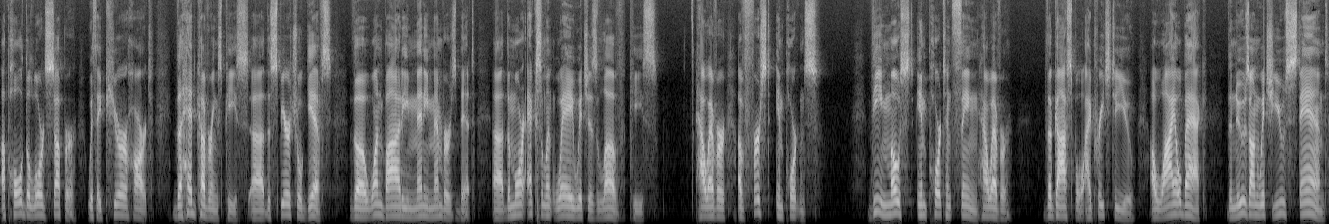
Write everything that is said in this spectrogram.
uphold the Lord's Supper with a pure heart, the head coverings piece, uh, the spiritual gifts the one body, many members bit, uh, the more excellent way, which is love piece. However, of first importance, the most important thing, however, the gospel I preached to you a while back, the news on which you stand,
